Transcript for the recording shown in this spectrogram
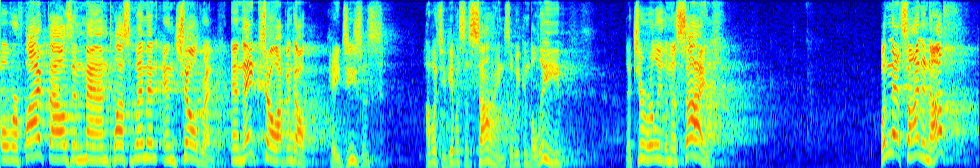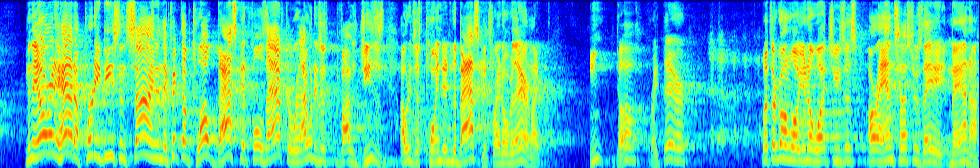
over 5,000 men plus women and children. And they show up and go, Hey, Jesus, how about you give us a sign so we can believe that you're really the Messiah? Wasn't that sign enough? I mean, they already had a pretty decent sign and they picked up 12 basketfuls afterward. I would have just, if I was Jesus, I would have just pointed to the baskets right over there and like, mm, duh, right there. But they're going, well, you know what, Jesus? Our ancestors, they ate manna.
